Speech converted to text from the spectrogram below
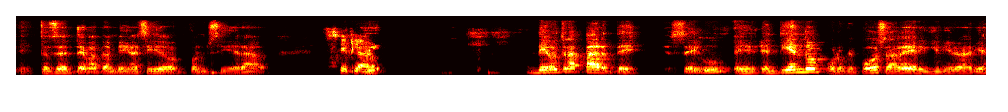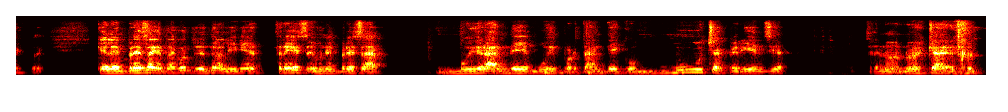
Entonces el tema también ha sido considerado. Sí, claro. De otra parte, según eh, entiendo, por lo que puedo saber, ingeniero Arias, pues, que la empresa que está construyendo la línea 3 es una empresa muy grande, muy importante, con mucha experiencia. no, no, es que,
